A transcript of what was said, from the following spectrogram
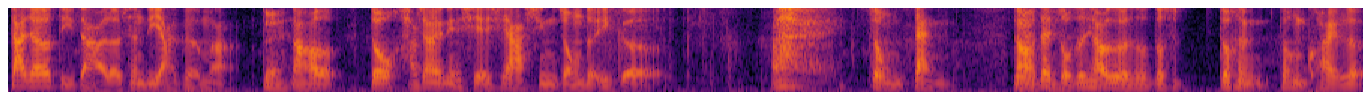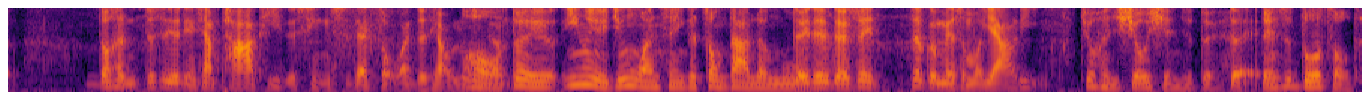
大家都抵达了圣地亚哥嘛，对，然后都好像有点卸下心中的一个唉重担，然后在走这条路的时候，都是都很都很快乐。都很就是有点像 party 的形式在走完这条路哦，对，因为已经完成一个重大任务，对对对，所以这个没什么压力，就很休闲，就对，对，等于是多走 的，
